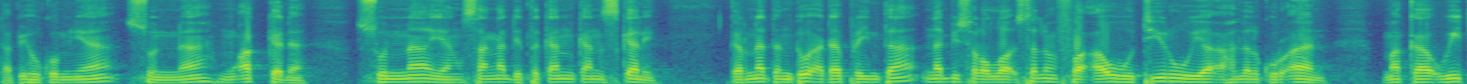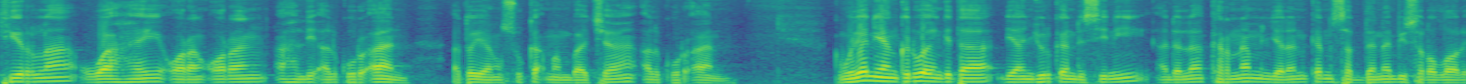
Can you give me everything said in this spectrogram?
Tapi hukumnya sunnah muakkadah. Sunnah yang sangat ditekankan sekali. Karena tentu ada perintah Nabi SAW fa'awtiru ya ahlal Quran. Maka witirlah wahai orang-orang ahli Al-Quran. Atau yang suka membaca Al-Quran. Kemudian yang kedua yang kita dianjurkan di sini adalah karena menjalankan sabda Nabi SAW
